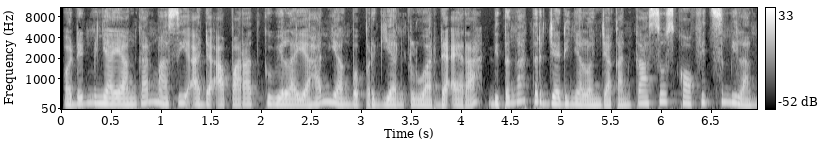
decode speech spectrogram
Odin menyayangkan masih ada aparat kewilayahan yang bepergian keluar daerah di tengah terjadinya lonjakan kasus COVID-19.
